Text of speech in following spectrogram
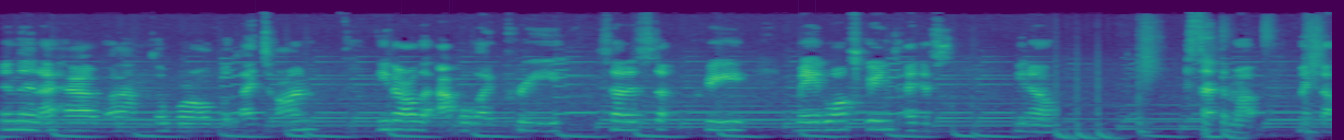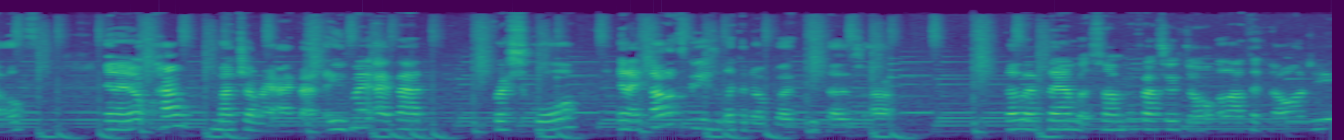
And then I have um, the world with lights on. These are all the Apple like pre-set of stuff, pre-made wall screens. I just, you know, set them up myself. And I don't have much on my iPad. I use my iPad for school, and I thought I was gonna use it like a notebook because. Uh, that's my plan, but some professors don't allow technology.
